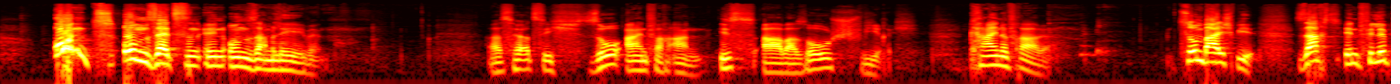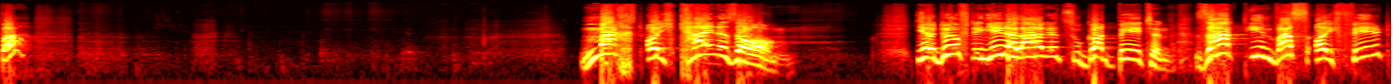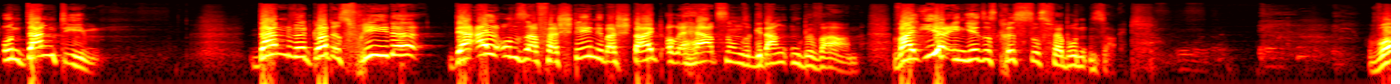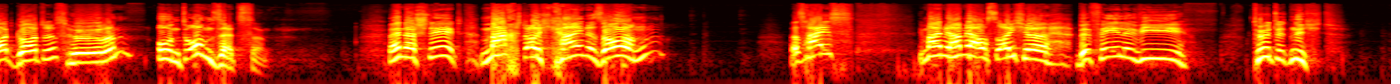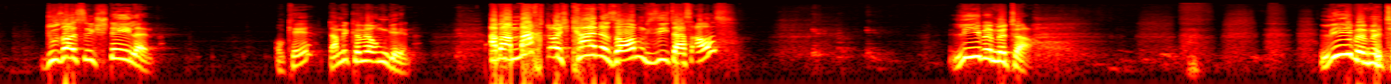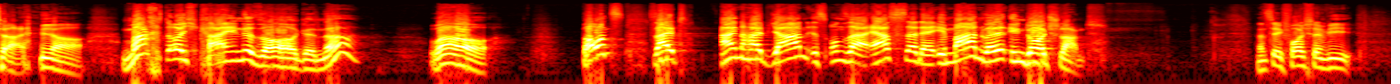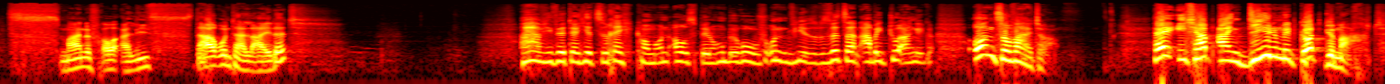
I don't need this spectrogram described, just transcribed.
und umsetzen in unserem Leben. Das hört sich so einfach an, ist aber so schwierig. Keine Frage. Zum Beispiel sagt in Philippa, macht euch keine Sorgen. Ihr dürft in jeder Lage zu Gott beten. Sagt ihm, was euch fehlt und dankt ihm. Dann wird Gottes Friede, der all unser Verstehen übersteigt, eure Herzen, unsere Gedanken bewahren, weil ihr in Jesus Christus verbunden seid. Wort Gottes hören und umsetzen. Wenn da steht, macht euch keine Sorgen, das heißt, ich meine, wir haben ja auch solche Befehle wie tötet nicht, du sollst nicht stehlen. Okay, damit können wir umgehen. Aber macht euch keine Sorgen, wie sieht das aus? Liebe Mütter, liebe Mütter, ja, Macht euch keine Sorgen, ne? Wow. Bei uns seit eineinhalb Jahren ist unser erster, der Emanuel, in Deutschland. Kannst du dir vorstellen, wie meine Frau Alice darunter leidet? Ah, wie wird er hier zurechtkommen und Ausbildung, Beruf und wie wird sein Abitur angekommen und so weiter. Hey, ich habe einen Deal mit Gott gemacht.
